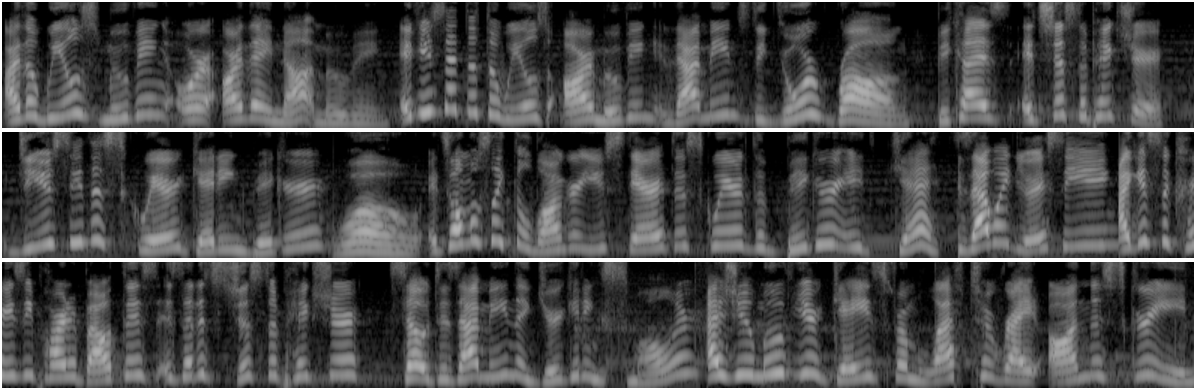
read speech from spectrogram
Are the wheels moving or are they not moving? If you said that the wheels are moving, that means that you're wrong because it's just a picture. Do you see the square getting bigger? Whoa. It's almost like the longer you stare at the square, the bigger it gets. Is that what you're seeing? I guess the crazy part about this is that it's just a picture. So does that mean that you're getting smaller? As you move your gaze from left to right on the screen,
